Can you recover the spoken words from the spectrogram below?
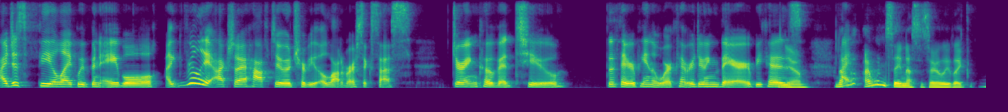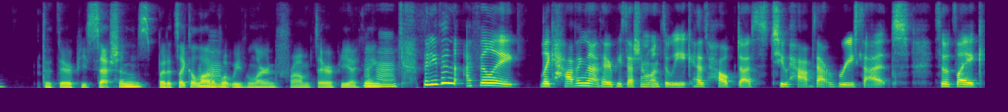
I just feel like we've been able I really actually I have to attribute a lot of our success during COVID to the therapy and the work that we're doing there because Yeah. No, I- I, wouldn't say necessarily like the therapy sessions, but it's like a lot Mhm. of what we've learned from therapy, I think. Mhm. But even I feel like like having that therapy session once a week has helped us to have that reset. So it's like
